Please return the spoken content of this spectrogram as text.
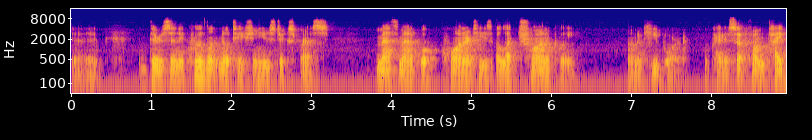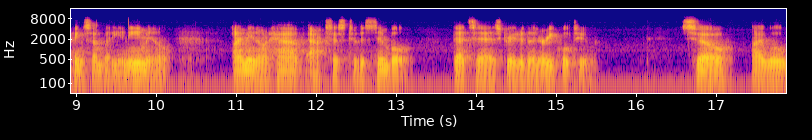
uh, there's an equivalent notation used to express mathematical quantities electronically on a keyboard. Okay, so if I'm typing somebody an email, I may not have access to the symbol that says greater than or equal to. So I will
